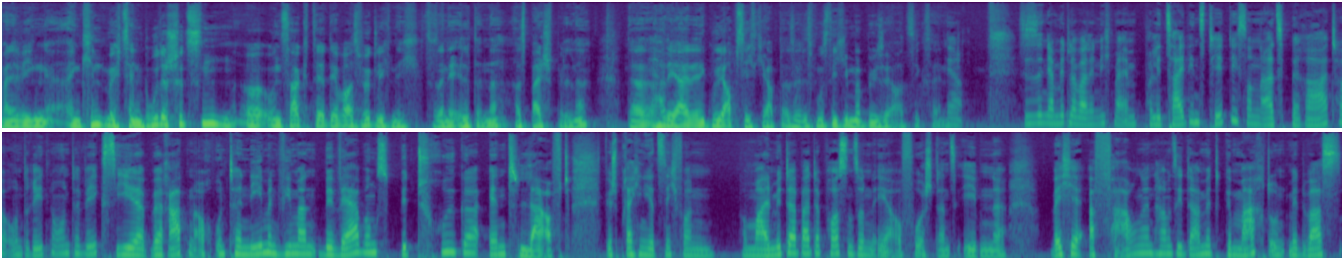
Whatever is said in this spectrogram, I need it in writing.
meinetwegen ein Kind möchte seinen Bruder schützen äh, und sagt, der, der war es wirklich nicht zu seinen Eltern, ne? als Beispiel. Ne? Da ja. hat er ja eine gute Absicht gehabt. Also das muss nicht immer böseartig sein. Ja. Sie sind ja mittlerweile nicht mehr im Polizeidienst tätig, sondern als Berater und Redner unterwegs. Sie beraten auch Unternehmen, wie man Bewerbungsbetrüger entlarvt. Wir sprechen jetzt nicht von normalen Mitarbeiterposten, sondern eher auf Vorstandsebene. Welche Erfahrungen haben Sie damit gemacht und mit was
